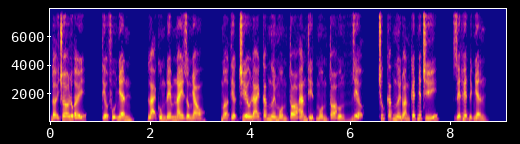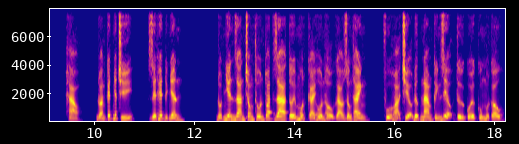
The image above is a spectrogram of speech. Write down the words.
Đợi cho lúc ấy, tiểu phụ nhân, lại cùng đêm nay giống nhau, mở tiệc chiêu đãi các ngươi mồm to ăn thịt mồm to uống rượu, chúc các ngươi đoàn kết nhất trí, giết hết địch nhân. Hảo, đoàn kết nhất trí, giết hết địch nhân. Đột nhiên gian trong thôn toát ra tới một cái hồn hậu gào giống thành, phụ họa triệu Đức Nam kính rượu từ cuối cùng một câu.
